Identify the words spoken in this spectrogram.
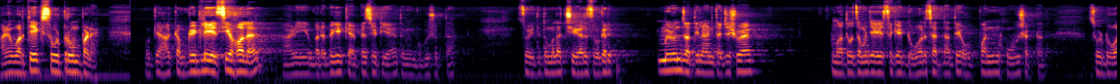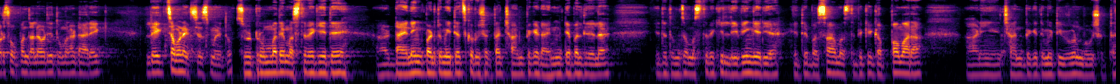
आणि वरती एक सूट रूम पण आहे. ओके हा कम्प्लिटली ए सी हॉल आहे. आणि बऱ्यापैकी कॅपॅसिटी आहे. तुम्ही बघू शकता. सो इथे तुम्हाला चेअर्स वगैरे मिळून जातील. आणि त्याच्याशिवाय महत्त्वाचं म्हणजे हे सगळे डोअर्स आहेत ना ते ओपन होऊ शकतात. सो डोअर्स ओपन झाल्यावरती तुम्हाला डायरेक्ट लेगचा पण ॲक्सेस मिळतो. सूट रूममध्ये मस्तपैकी इथे डायनिंग पण तुम्ही इथेच करू शकता. छानपैकी डायनिंग टेबल दिलेलं आहे. इथे तुमचं मस्तपैकी लिव्हिंग एरिया आहे. इथे बसा मस्तपैकी गप्पा मारा आणि छानपैकी तुम्ही टी व्ही पण बघू शकता.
